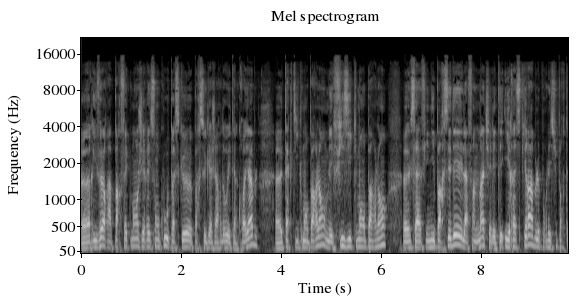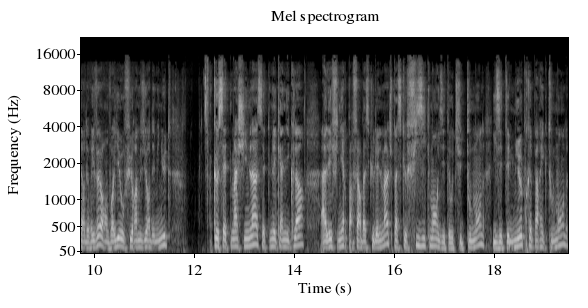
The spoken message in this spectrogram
euh, River a parfaitement géré son coup parce que parce que Gajardo est incroyable, tactiquement parlant, mais physiquement parlant, ça a fini par céder. La fin de match, elle était irrespirable pour les supporters de River. On voyait au fur et à mesure des minutes que cette machine-là, cette mécanique-là, allait finir par faire basculer le match parce que physiquement, ils étaient au-dessus de tout le monde, ils étaient mieux préparés que tout le monde,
